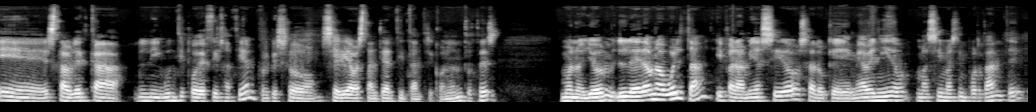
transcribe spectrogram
eh, establezca ningún tipo de fijación, porque eso sería bastante antitántrico, ¿no? Entonces, bueno, yo le he dado una vuelta y para mí ha sido, o sea, lo que me ha venido más y más importante.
